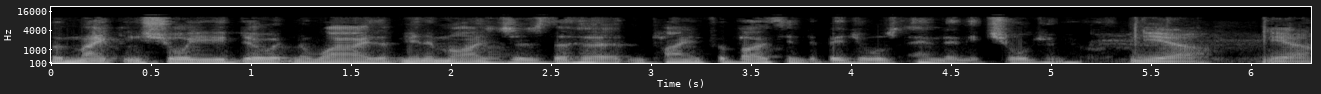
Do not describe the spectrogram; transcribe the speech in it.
for making sure you do it in a way that minimizes the hurt and pain for both individuals and any children. Yeah, yeah.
